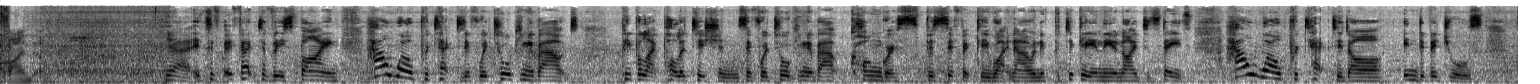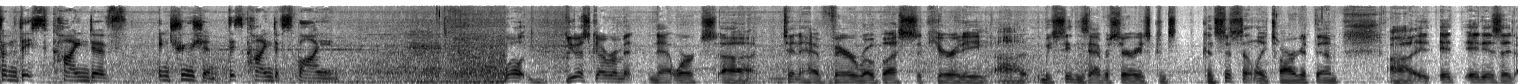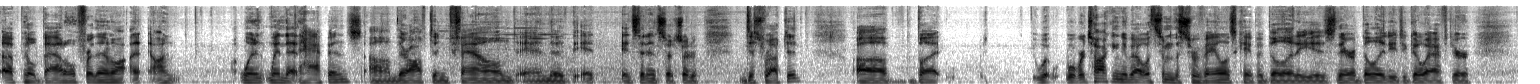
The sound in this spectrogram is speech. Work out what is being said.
find them. Yeah, it's effectively spying. How well protected, if we're talking about people like politicians, if we're talking about Congress specifically right now, and if particularly in the United States, how well protected are individuals from this kind of intrusion, this kind of spying? Well, U.S. government networks uh, tend to have very robust security. Uh, we see these adversaries cons- consistently target them. Uh, it, it, it is an uphill battle for them on, on when when that happens. Um, they're often found, and the, the, incidents are sort of disrupted. Uh, but what, what we're talking about with some of the surveillance capability is their ability to go after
